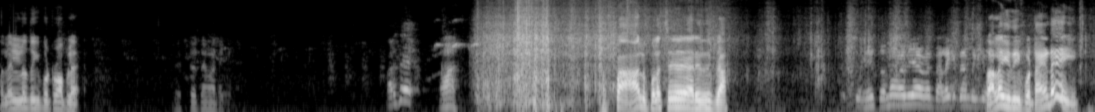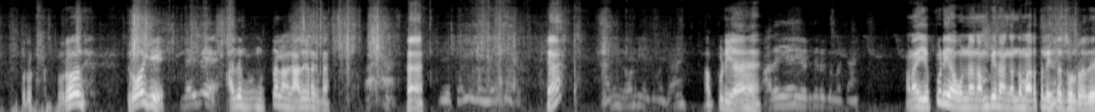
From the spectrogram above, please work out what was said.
தலையில தூக்கி போட்டுருவாப்ல. வருது அப்பா ஆளு பொழைச்சு அறியுதுப்பா தலை இது போட்டான் டேய் ப்ரோ ப்ரோ துரோகி. அது முத்தல அது கிடக்கட்டேன் அப்படியா? ஆனால் எப்படியா உன்னை நம்பி நாங்கள் அந்த மரத்தில் ஏற சொல்கிறது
